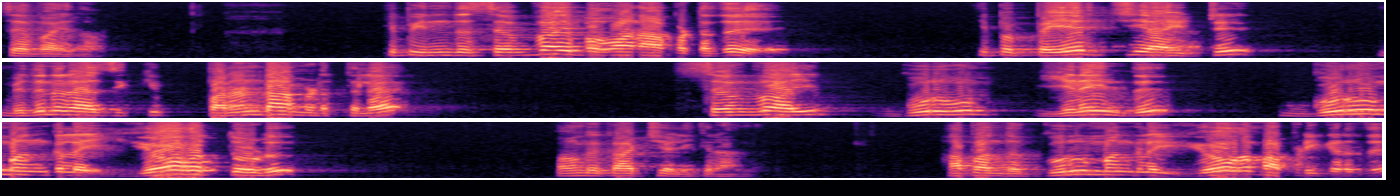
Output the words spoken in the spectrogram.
செவ்வாய் தான். இப்ப இந்த செவ்வாய் பகவான் ஆப்பட்டது இப்ப பெயர்ச்சி ஆயிட்டு மிதுன ராசிக்கு பன்னெண்டாம் இடத்துல செவ்வாயும் குருவும் இணைந்து குருமங்கள யோகத்தோடு அவங்க காட்சி அளிக்கிறாங்க. அப்ப அந்த குருமங்கள யோகம் அப்படிங்கிறது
